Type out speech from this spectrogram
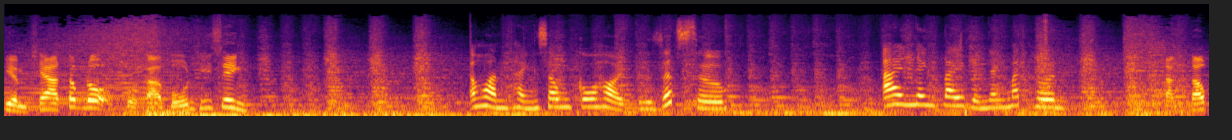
Kiểm tra tốc độ của cả 4 thí sinh. Đã hoàn thành xong câu hỏi từ rất sớm. Ai nhanh tay và nhanh mắt hơn? Tăng tốc.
